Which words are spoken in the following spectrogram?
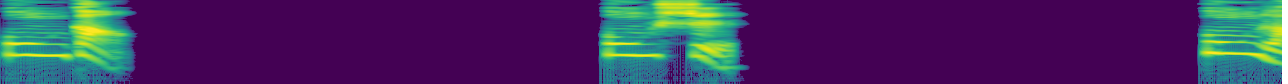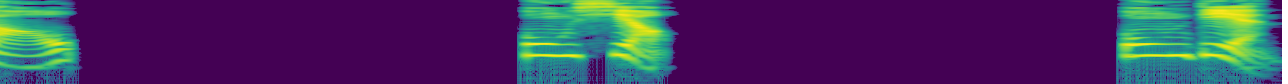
公告。公式功劳。功效。宫殿。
